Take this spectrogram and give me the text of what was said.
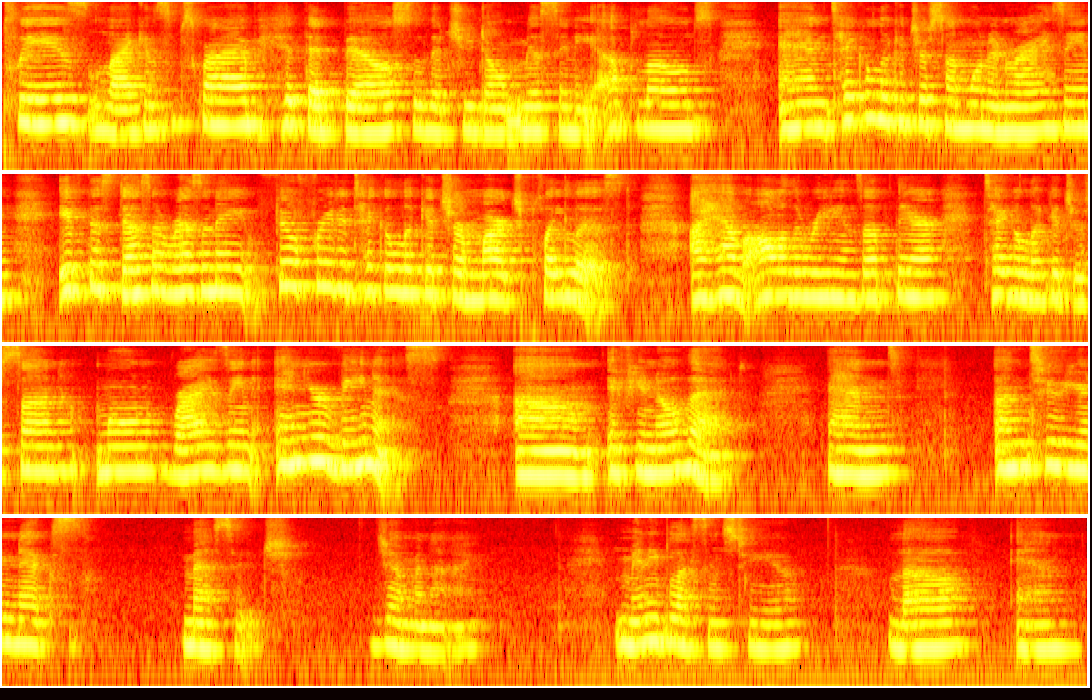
please like and subscribe. Hit that bell so that you don't miss any uploads. And take a look at your sun, moon, and rising. If this doesn't resonate, feel free to take a look at your March playlist. I have all of the readings up there. Take a look at your sun, moon, rising, and your Venus um, if you know that. And unto your next message, Gemini. Many blessings to you. Love and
